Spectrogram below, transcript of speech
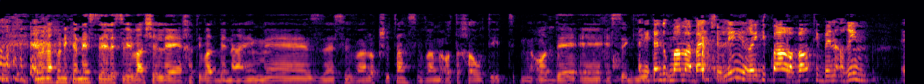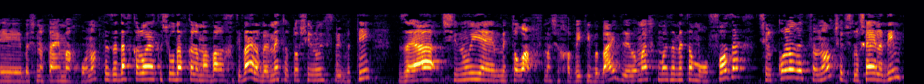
אם אנחנו ניכנס אה, לסביבה של אה, חטיבת ביניים, אה, זו סביבה לא פשוטה, סביבה מאוד תחרותית, מאוד הישגית. אני אתן דוגמה מהבית שלי, ראיתי פער, עברתי בין ערים. בשנתיים האחרונות, וזה דווקא לא היה קשור דווקא למעבר החטיבה, אלא באמת אותו שינוי סביבתי זה היה שינוי uh, מטורף, מה שחוויתי בבית. זה ממש כמו איזו מטמורפוזה של כל הרצונות של שלושה ילדים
